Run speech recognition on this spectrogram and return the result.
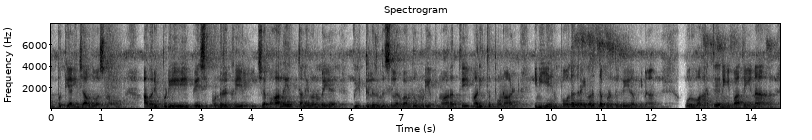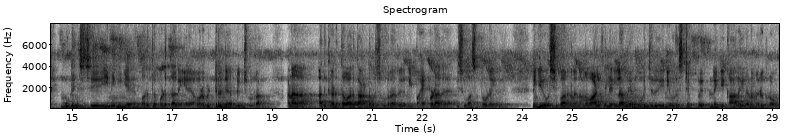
முப்பத்தி ஐந்தாவது வசனம் அவர் இப்படி பேசிக்கொண்டிருக்கையில் ஜபாலய தலைவனுடைய வீட்டிலிருந்து சிலர் வந்து உம்முடைய குமாரத்தை மறித்து போனால் இனி ஏன் போதகரை வருத்தப்படுத்துகிறீர் அப்படின்னா ஒரு வார்த்தையை நீங்கள் பார்த்தீங்கன்னா முடிஞ்சிச்சு இனி நீங்கள் வருத்தப்படுத்தாதீங்க அவரை விட்டுருங்க அப்படின்னு சொல்கிறாங்க ஆனால் அதுக்கு அடுத்த வாரத்தை ஆண்டவர் சொல்கிறாரு நீ பயப்படாத விசுவாசத்தோடு இரு. நீங்கள் யோசிச்சு பாருங்களேன் நம்ம வாழ்க்கையில் எல்லாமே முடிஞ்சுது இனி ஒரு ஸ்டெப்பு இன்றைக்கி காலையில் நம்ம இருக்கிறோம்.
